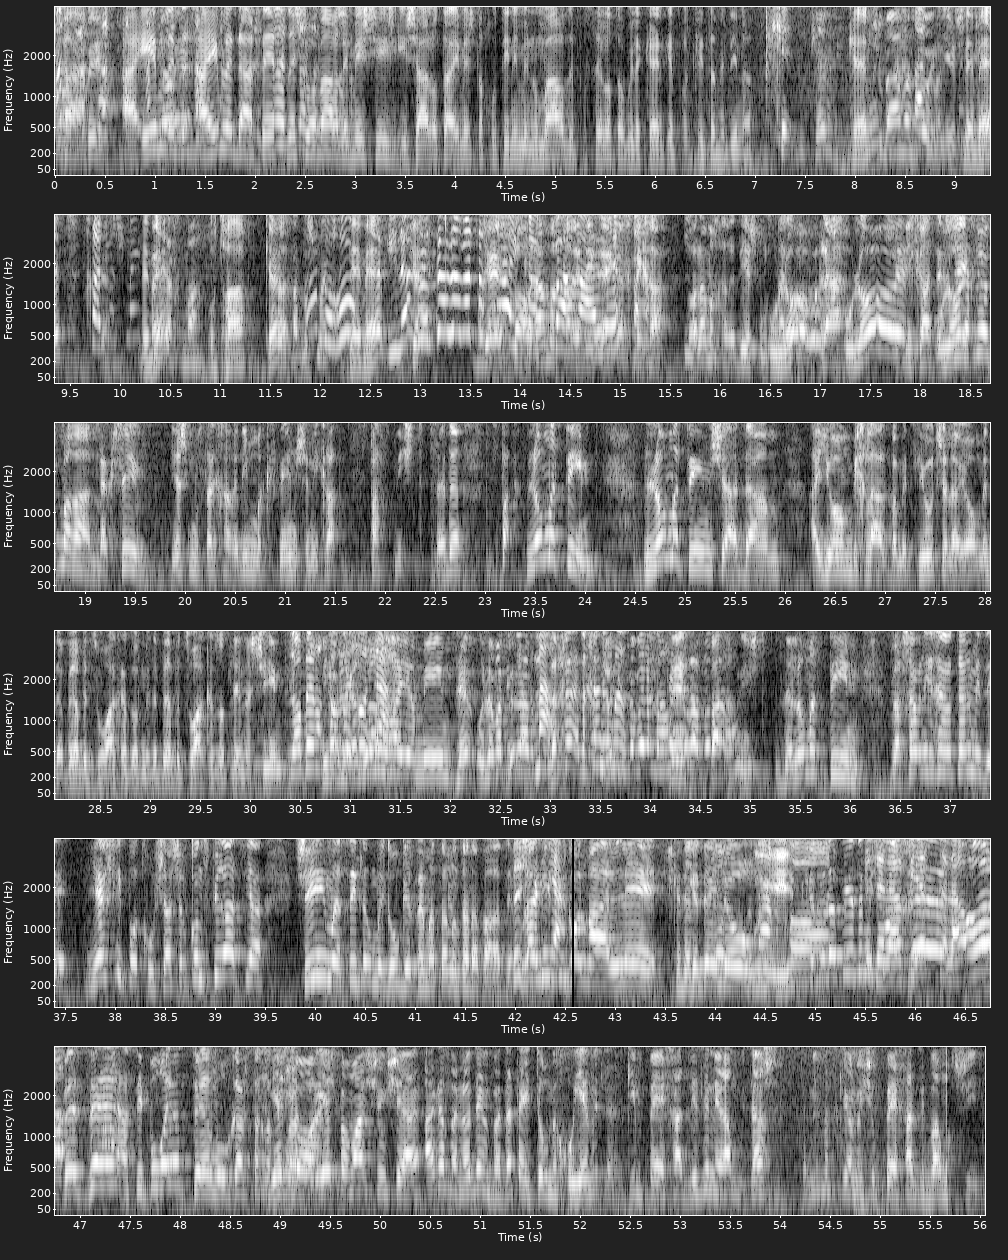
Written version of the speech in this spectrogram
האם לדעתך זה שהוא אמר למישהי, ישאל אותה אם יש לך חוטיני מנומר, זה פוסל אותו מלכהן כפרקליט המדינה? כן, כן. כן? משהו בעם הזוי. באמת? חד משמעית. באמת? אותך? כן, חד משמעית. ברור. באמת? ינון, כן. באיזה עולם אתה יש חי? בעולם כפרה החרדי, רגע. סליחה, בעולם החרדי יש מושג הוא לא- נפלא הוא לא- שנקרא, הוא לא תקשיב, הולך להיות מרן. תקשיב, יש מושג חרדי מקסים שנקרא ספסנישט, בסדר? ספ... לא מתאים. לא מתאים שאדם היום בכלל, במציאות של היום, מדבר בצורה כזאת, מדבר בצורה כזאת לנשים. לא במקום עבודה. נגמרו הימים. זה, הוא לא מתאים לעבודה. מה? לכן, לכן אני לא אומר, זה. ספסנישט, זה לא מתאים. ועכשיו אני אגיד לך יותר מזה, יש לי פה תחושה של קונספירציה, שאם עשיתם בגוגל ומצאנו את הדבר הזה, אולי. ניסנקורן מעלה כדי. להוריד, נכון. כדי להביא את זה כדי מישהו להביא אחר. וזה הסיפור היותר מורכב שצריך לשים יש על פה, הפעם. משהו ש... אגב, אני לא יודע אם ועדת האיתור מחויבת להסכים פה אחד. לי זה נראה מוזר שתמיד מסכים על מישהו פה אחד, זה כבר מחשיד.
